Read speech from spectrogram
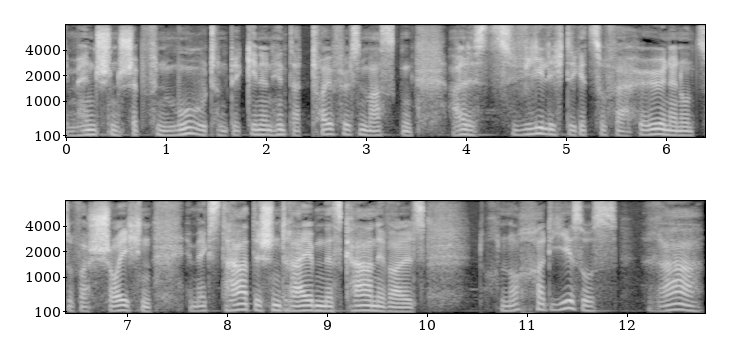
Die Menschen schöpfen Mut und beginnen hinter Teufelsmasken alles Zwielichtige zu verhöhnen und zu verscheuchen im ekstatischen Treiben des Karnevals. Doch noch hat Jesus, Ra,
